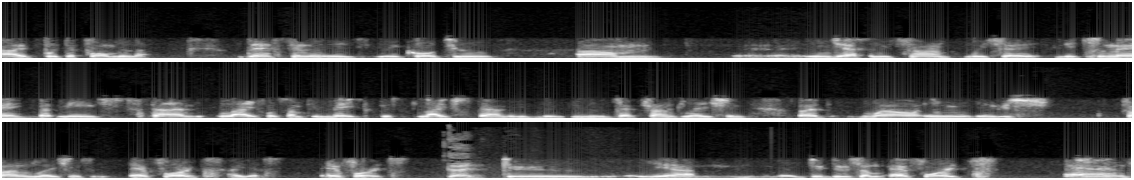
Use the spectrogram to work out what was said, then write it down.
I put the formula. Destiny is equal to um, uh, in Japanese term, we say ritsumei, that means stand life or something, make this life stand in, exact translation. But, well, in English translations, efforts, I guess, efforts. Good. To, yeah, to do some efforts and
